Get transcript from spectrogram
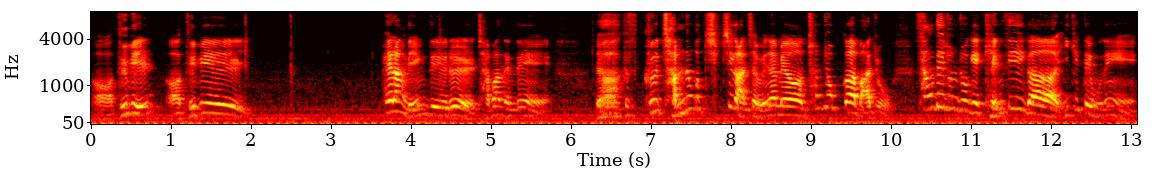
어, 드빌 어, 드빌 회랑 네임들을 잡았는데 야, 그, 그 잡는 것도 쉽지가 않죠. 왜냐면 천족과 마족, 상대 종족의 겐세이가 있기 때문에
